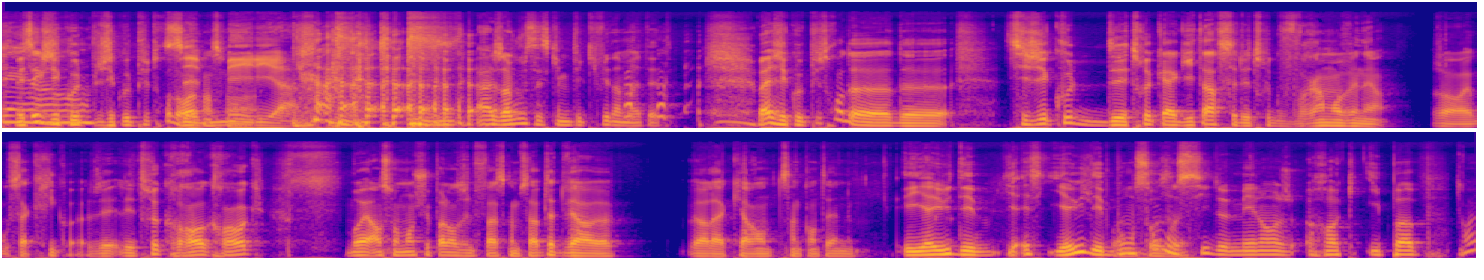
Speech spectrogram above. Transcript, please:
Mais tu sais que j'écoute, j'écoute plus trop de rock en ce moment. ah, j'avoue, c'est ce qui me fait kiffer dans ma tête. Ouais, j'écoute plus trop de, de- Si j'écoute des trucs à guitare, c'est des trucs vraiment vénères. Genre où ça crie quoi. J'ai- Les trucs rock, rock. Ouais, en ce moment, je suis pas dans une phase comme ça. Peut-être vers, euh, vers la 40, cinquantaine. Et il y a eu des, il y a- y a eu des bons sons aussi de mélange rock hip-hop? Ouais.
